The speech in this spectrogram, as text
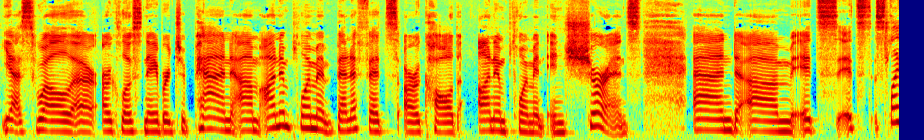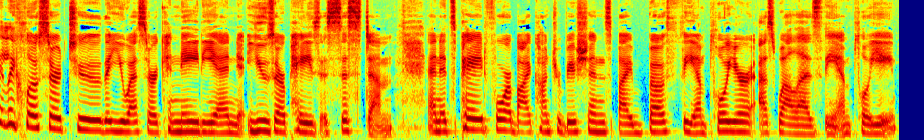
Yes, well, our, our close neighbor Japan, um, unemployment benefits are called unemployment insurance, and um, it's it's slightly closer to the U.S. or Canadian user pays system, and it's paid for by contributions by both the employer as well as the employee.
